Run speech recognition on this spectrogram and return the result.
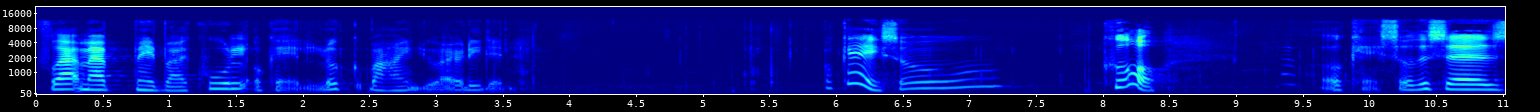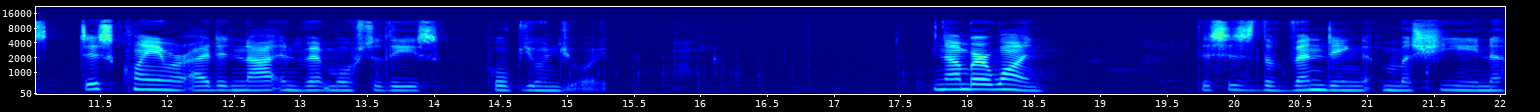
Flat map made by Cool. Okay, look behind you. I already did. Okay, so cool. Okay, so this says disclaimer I did not invent most of these. Hope you enjoy. Number one. This is the vending machine.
